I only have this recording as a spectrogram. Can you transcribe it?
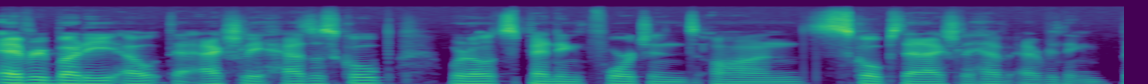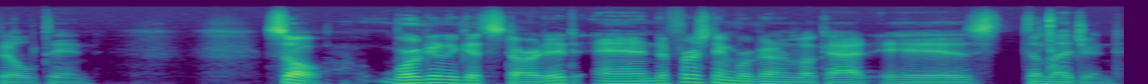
everybody out that actually has a scope without spending fortunes on scopes that actually have everything built in. So we're going to get started. And the first thing we're going to look at is the legend.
